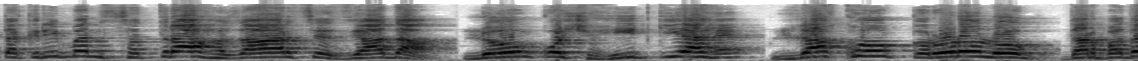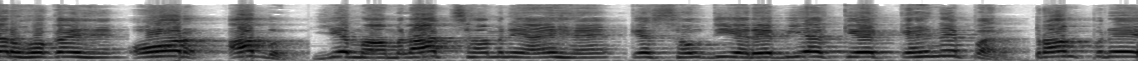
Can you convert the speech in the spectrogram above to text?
तकरीबन सत्रह हज़ार से ज़्यादा लोगों को शहीद किया है। लाखों करोड़ों लोग दरबदर हो गए हैं और अब ये मामला सामने आए हैं कि सऊदी अरेबिया के कहने पर ट्रंप ने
